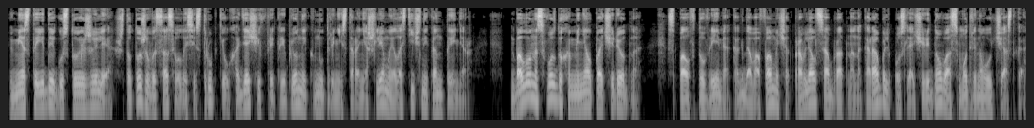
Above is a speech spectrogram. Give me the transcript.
Вместо еды густое желе, что тоже высасывалось из трубки, уходящей в прикрепленный к внутренней стороне шлема эластичный контейнер. Баллоны с воздухом менял поочередно. Спал в то время, когда Вафамыч отправлялся обратно на корабль после очередного осмотренного участка.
